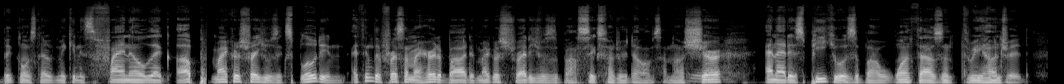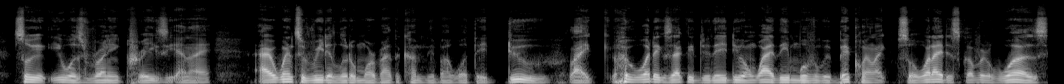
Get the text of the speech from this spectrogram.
Bitcoin was kind of making its final leg up. MicroStrategy was exploding. I think the first time I heard about it, MicroStrategy was about $600. I'm not yeah. sure and at its peak it was about 1300 so it, it, was running crazy and i i went to read a little more about the company about what they do like what exactly do they do and why they moving with bitcoin like so what i discovered was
